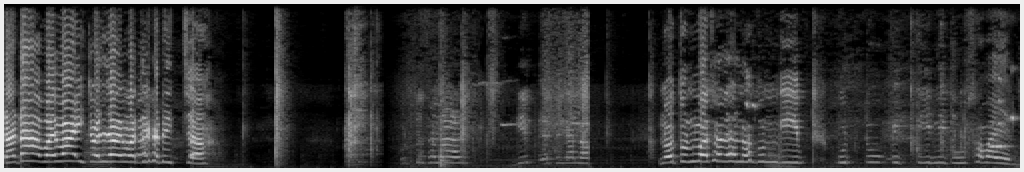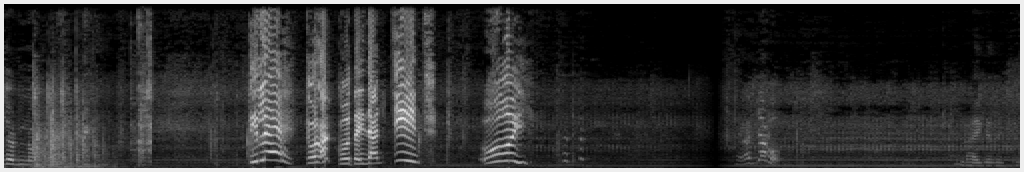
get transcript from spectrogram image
টাটা বাই বাই চল যাও এবার যেখানে ইচ্ছা। নতুন বছরে নতুন গিফট পুট্টু পিত্তি নিটু সবাইয়ের জন্য। দিলে তোরা কোথায় যাচ্ছিস? ওই। যাব। ভাইকে দেখি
